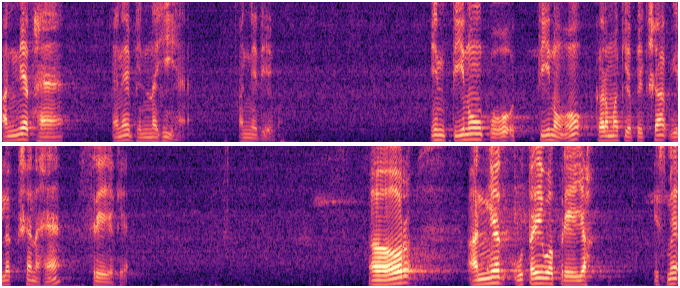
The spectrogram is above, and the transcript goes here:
अन्यत हैं यानी भिन्न ही है अन्य देव इन तीनों को तीनों कर्म की अपेक्षा विलक्षण हैं श्रेय के। और अन्य उतव प्रेय। इसमें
